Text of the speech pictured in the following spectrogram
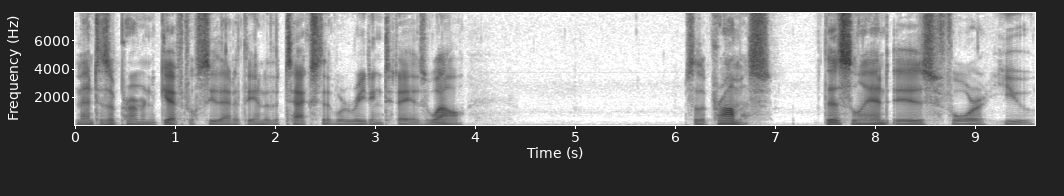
meant as a permanent gift. We'll see that at the end of the text that we're reading today as well. So the promise this land is for you,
